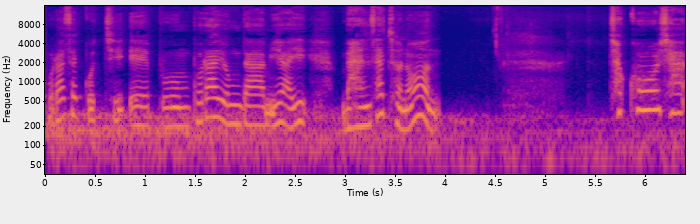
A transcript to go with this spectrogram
보라색 꽃이 예쁜 보라용담 이 아이 14,000원. 초코샤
